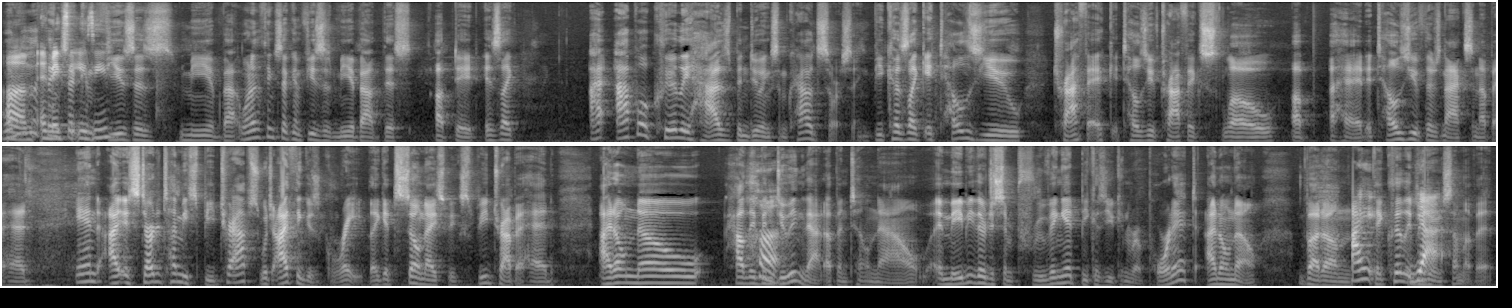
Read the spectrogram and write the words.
Um, and makes it easy. confuses me about one of the things that confuses me about this update is like I, Apple clearly has been doing some crowdsourcing because like it tells you traffic, it tells you if traffic's slow up ahead, it tells you if there's an accident up ahead. And I, it started telling me speed traps, which I think is great. Like it's so nice to speed trap ahead. I don't know how they've huh. been doing that up until now. And maybe they're just improving it because you can report it. I don't know. But um, I, they clearly been doing some of it.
